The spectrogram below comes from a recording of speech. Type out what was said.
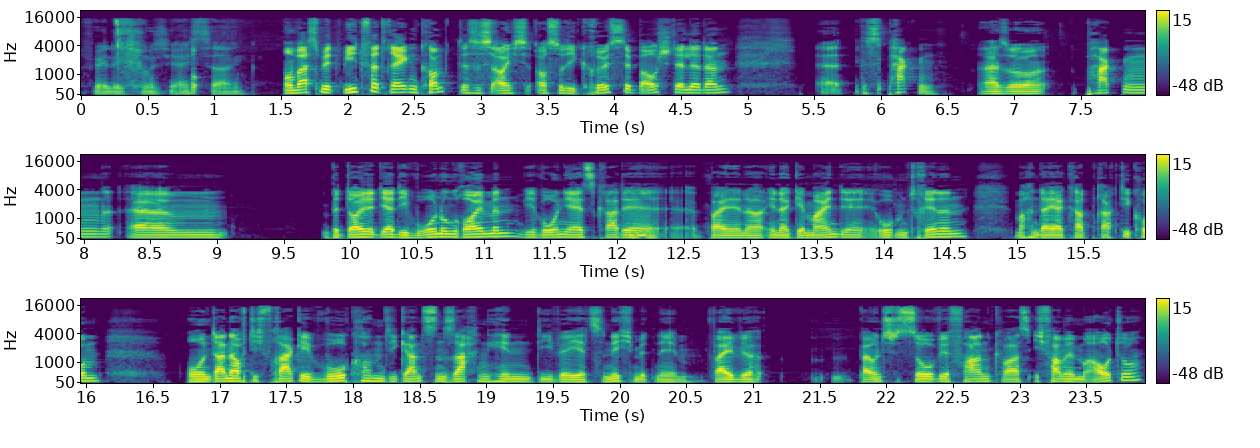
Felix, muss ich ehrlich sagen. Und was mit Mietverträgen kommt, das ist auch, auch so die größte Baustelle dann, äh, das Packen. Also Packen ähm, bedeutet ja die Wohnung räumen. Wir wohnen ja jetzt gerade mhm. bei einer in einer Gemeinde oben drinnen, machen da ja gerade Praktikum. Und dann auch die Frage, wo kommen die ganzen Sachen hin, die wir jetzt nicht mitnehmen? Weil wir, bei uns ist so, wir fahren quasi, ich fahre mit dem Auto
